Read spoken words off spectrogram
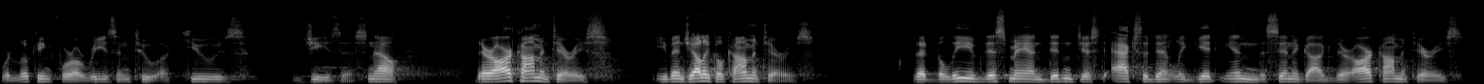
were looking for a reason to accuse Jesus. Now, there are commentaries, evangelical commentaries, that believe this man didn't just accidentally get in the synagogue. There are commentaries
